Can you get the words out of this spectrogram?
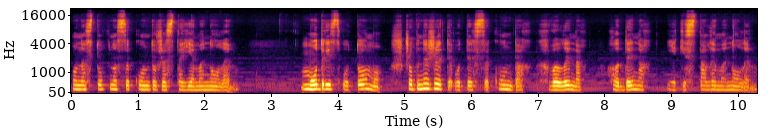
у наступну секунду вже стає минулим. Мудрість у тому, щоб не жити у тих секундах, хвилинах, годинах, які стали минулим.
